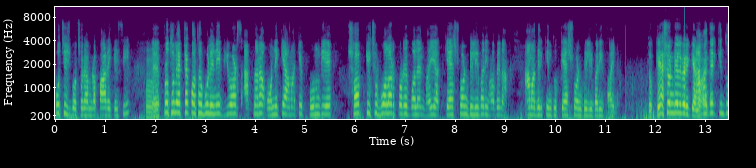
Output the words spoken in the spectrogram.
পঁচিশ বছরে আমরা পা রেখেছি। প্রথমে একটা কথা বলে নি ভিউয়ার্স আপনারা অনেকে আমাকে ফোন দিয়ে সবকিছু বলার পরে বলেন ভাইয়া ক্যাশ অন ডেলিভারি হবে না। আমাদের কিন্তু ক্যাশ অন ডেলিভারি হয় না। তো ক্যাশ অন ডেলিভারি কেন আমাদের কিন্তু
